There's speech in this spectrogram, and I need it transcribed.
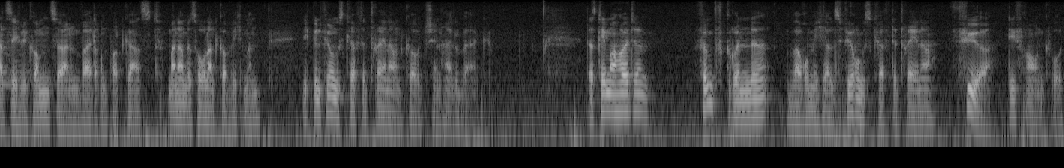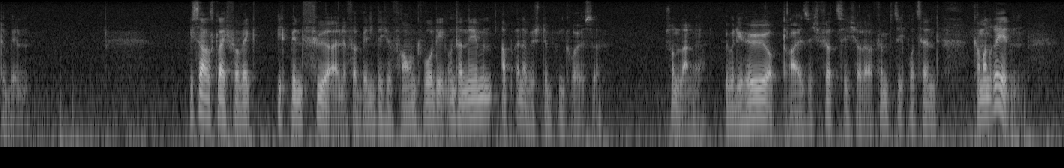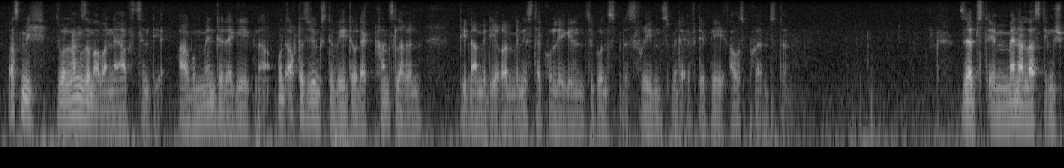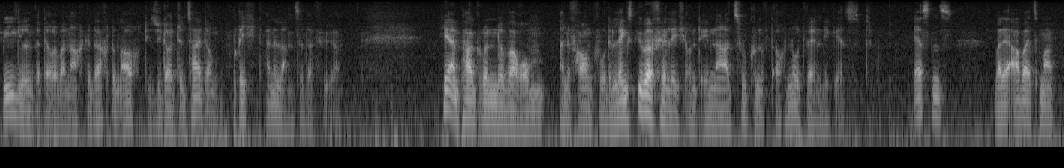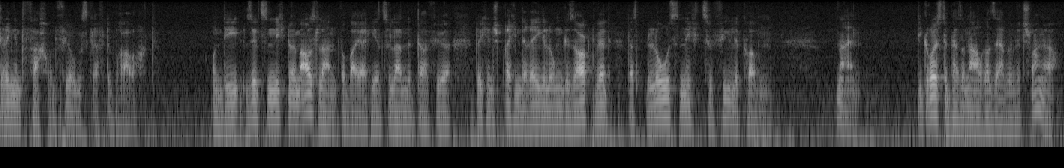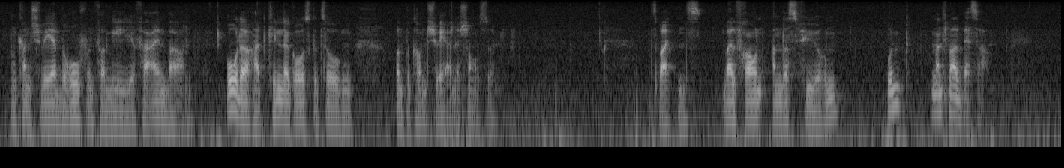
Herzlich willkommen zu einem weiteren Podcast. Mein Name ist Roland Kopp-Wichmann. Ich bin Führungskräftetrainer und Coach in Heidelberg. Das Thema heute: fünf Gründe, warum ich als Führungskräftetrainer für die Frauenquote bin. Ich sage es gleich vorweg, ich bin für eine verbindliche Frauenquote in Unternehmen ab einer bestimmten Größe. Schon lange. Über die Höhe, ob 30, 40 oder 50 Prozent, kann man reden. Was mich so langsam aber nervt, sind die Argumente der Gegner und auch das jüngste Veto der Kanzlerin, die damit ihre Ministerkolleginnen zugunsten des Friedens mit der FDP ausbremste. Selbst im männerlastigen Spiegel wird darüber nachgedacht und auch die Süddeutsche Zeitung bricht eine Lanze dafür. Hier ein paar Gründe, warum eine Frauenquote längst überfällig und in naher Zukunft auch notwendig ist. Erstens, weil der Arbeitsmarkt dringend Fach- und Führungskräfte braucht. Und die sitzen nicht nur im Ausland, wobei ja hierzulande dafür durch entsprechende Regelungen gesorgt wird, dass bloß nicht zu viele kommen. Nein, die größte Personalreserve wird schwanger und kann schwer Beruf und Familie vereinbaren. Oder hat Kinder großgezogen und bekommt schwer eine Chance. Zweitens, weil Frauen anders führen und manchmal besser.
